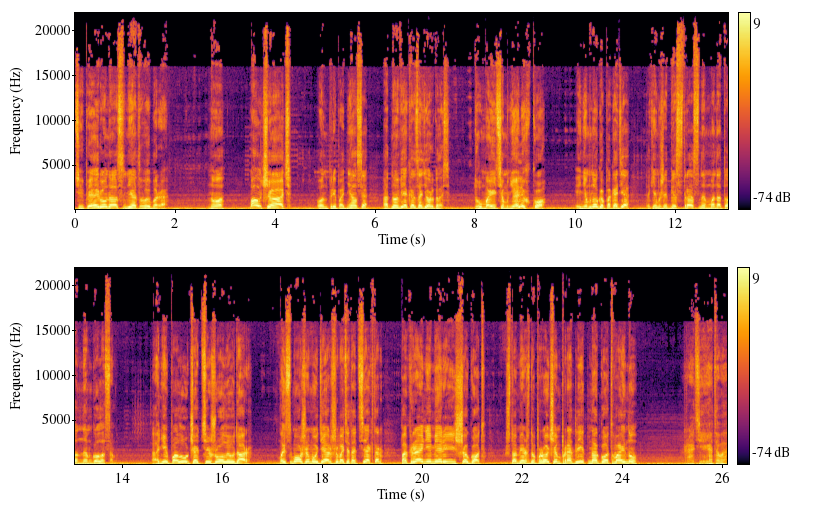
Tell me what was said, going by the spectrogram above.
«Теперь у нас нет выбора». «Но...» «Молчать!» Он приподнялся, одно веко задергалось. «Думаете, мне легко?» И немного погодя, таким же бесстрастным монотонным голосом. «Они получат тяжелый удар. Мы сможем удерживать этот сектор по крайней мере еще год что, между прочим, продлит на год войну. Ради этого?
